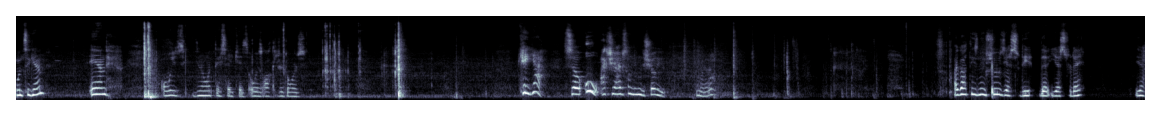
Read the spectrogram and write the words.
once again. And always, you know what they say, kids, always lock your doors. Okay, yeah. So, oh, actually, I have something to show you. Oh I got these new shoes yesterday. That yesterday. Yeah.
